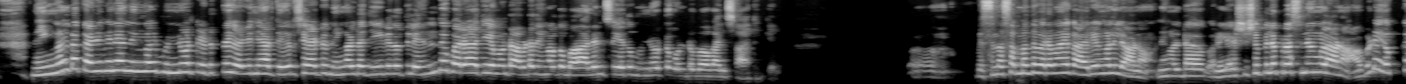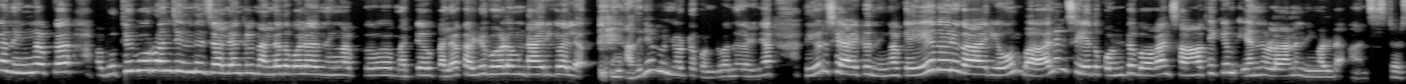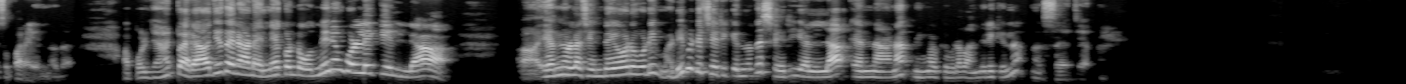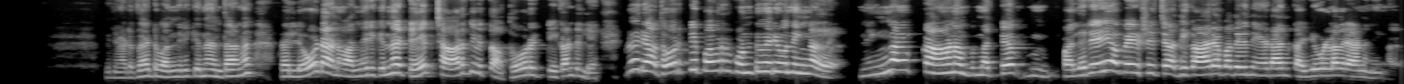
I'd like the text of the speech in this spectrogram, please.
നിങ്ങളുടെ കഴിവിനെ നിങ്ങൾ മുന്നോട്ട് എടുത്തു കഴിഞ്ഞാൽ തീർച്ചയായിട്ടും നിങ്ങളുടെ ജീവിതത്തിൽ എന്ത് പരാജയമുണ്ടോ അവിടെ നിങ്ങൾക്ക് ബാലൻസ് ചെയ്ത് മുന്നോട്ട് കൊണ്ടുപോകാൻ സാധിക്കും. ബിസിനസ് സംബന്ധപരമായ കാര്യങ്ങളിലാണോ? നിങ്ങളുടെ റിലേഷൻഷിപ്പിലെ പ്രശ്നങ്ങളാണോ? അവിടെയൊക്കെ നിങ്ങൾക്ക് ബുദ്ധിപൂർവം ചിന്തിച്ച് അല്ലെങ്കിൽ നല്ലതുപോലെ നിങ്ങൾക്ക് മറ്റ് പല കഴിവുകളും ഉണ്ടായിരിക്കുമല്ലോ. അതിനെ മുന്നോട്ട് കൊണ്ടുവന്നു കഴിഞ്ഞാൽ തീർച്ചയായിട്ടും നിങ്ങൾക്ക് ഏതൊരു കാര്യവും ബാലൻസ് ചെയ്ത് കൊണ്ടുപോകാൻ സാധിക്കും എന്നുള്ളതാണ് നിങ്ങളുടെ ആൻസിസ്റ്റേഴ്സ് പറയുന്നത്. അപ്പോൾ ഞാൻ പരാജിതനാണ് എന്നെ കൊണ്ട് ഒന്നിനും കൊള്ളിക്കില്ല എന്നുള്ള ചിന്തയോടുകൂടി മടി പിടിച്ചിരിക്കുന്നത് ശരിയല്ല എന്നാണ് നിങ്ങൾക്കിവിടെ വന്നിരിക്കുന്ന മെസ്സേജ് പിന്നെ അടുത്തായിട്ട് വന്നിരിക്കുന്നത് എന്താണ്? ഇവിടെ ലോഡാണ് വന്നിരിക്കുന്നത്. ടേക്ക് ചാർജ് വിത്ത് അതോറിറ്റി കണ്ടില്ലേ? ഇവിടെ ഒരു അതോറിറ്റി പവർ കൊണ്ടുവരൂ നിങ്ങൾ. നിങ്ങൾക്കാണ് മറ്റ് പലരെയും അപേക്ഷിച്ച് അധികാര പദവി നേടാൻ കഴിവുള്ളവരാണ് നിങ്ങൾ.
